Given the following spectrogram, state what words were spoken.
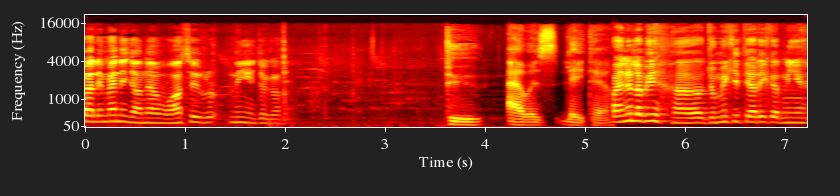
पहले मैंने जाना है वहाँ से नहीं है जगह। Hours later. फाइनल अभी जुमे की तैयारी करनी है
